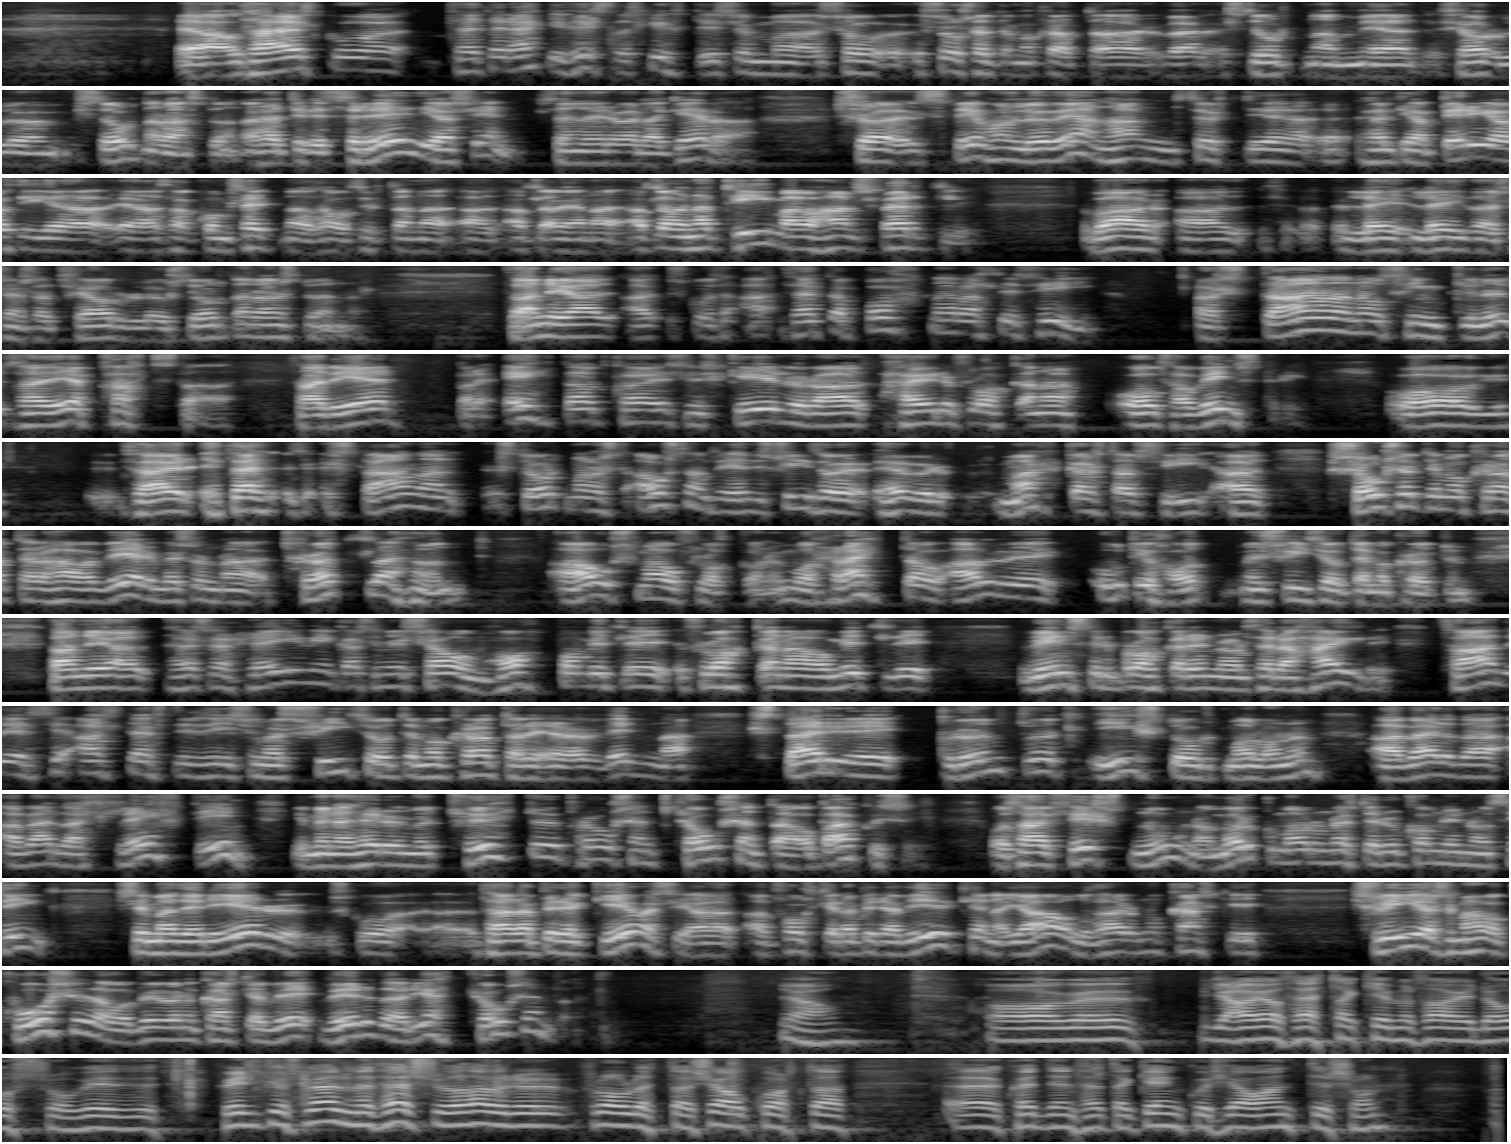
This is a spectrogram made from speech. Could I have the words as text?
Já, það er sko, þetta er ekki fyrsta skipti sem sósaldemokrater verð stjórna með fjárlögum stjórnaranstöðunar. Þetta er í þriðja sinn sem þeir verða að gera. Svo Stefán Löfven, hann þurfti, held ég að byrja á því eða, eða það kom setna, þá þurfti hann allavega tíma á hans ferli var að lei- leiða sagt fjárlög stjórnaranstöðunar. Þannig að, að sko, þetta botnar allt í því að staðan á þinginu, það er pattstaða. Það er bara eitt atkvæði sem skilur að hægri flokkana og þá vinstri. Og það er, það, staðan stjórnmannast ástandi henni síðan hefur markast af því að sósjaldemokrátar hafa verið með svona tröllahönd á smáflokkonum og hrætt á alveg út í hot með svíþjóðdemokrautum. Þannig að þessar hreyfingar sem við sjáum hopp á milli flokkana og milli vinstri blokkarinn og þeirra hægri, það er allt eftir því sem að svíþjóðdemokrater er að vinna stærri grundvöld í stjórnmálunum að verða, að verða hleyft inn. Ég meina þeir eru með 20% kjósenda á bakvísi og það er fyrst núna, mörgum árum eftir eru komin inn á þing sem að þeir eru, sko, það er að byrja að gefa sig að, að fólk er að byrja að viðkenna, já, það eru nú kannski svíjar sem hafa kosið á og við verðum kannski að verða rétt kjósenda. Já, og eh, já, já, þetta kemur þá í dós og við fylgjumst vel með þessu og það verður frólægt að sjá hvort að uh, hvernig þetta gengur hjá Andersson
